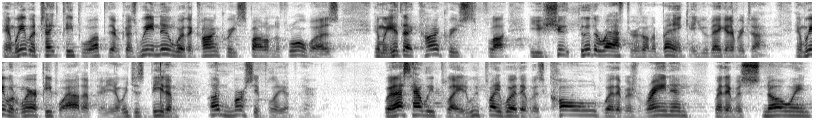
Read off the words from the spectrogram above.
and we would take people up there because we knew where the concrete spot on the floor was. And we hit that concrete spot, you shoot through the rafters on a bank, and you make it every time. And we would wear people out up there. You know, we just beat them unmercifully up there. Well, that's how we played. We played whether it was cold, whether it was raining, whether it was snowing.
